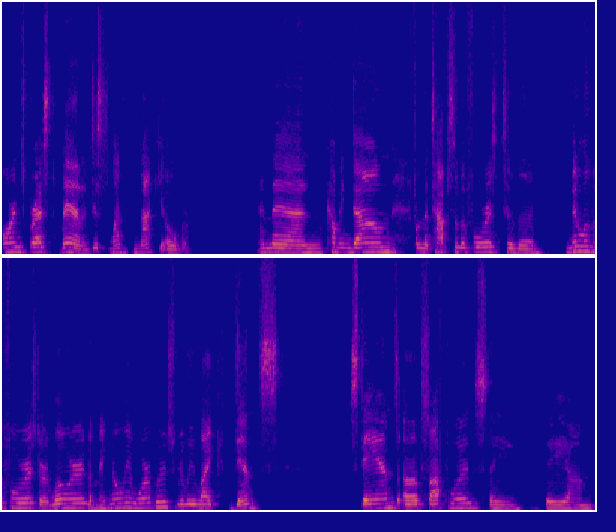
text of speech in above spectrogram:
orange breast, man, it just wants to knock you over. And then coming down from the tops of the forest to the middle of the forest or lower, the magnolia warblers really like dense stands of softwoods. They, they um,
